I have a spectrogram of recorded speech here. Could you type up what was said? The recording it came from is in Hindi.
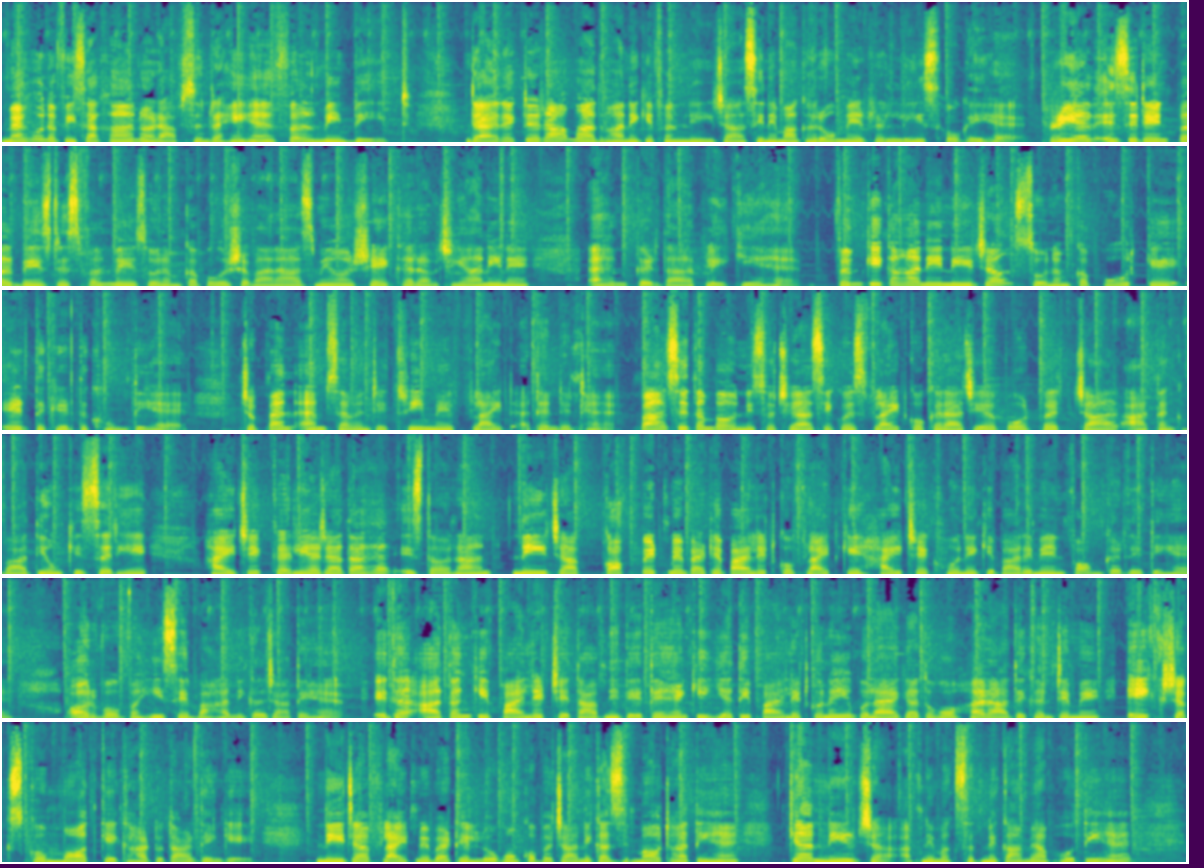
मैं हूँ नफीसा खान और आप सुन रहे हैं फिल्मी बीट। डायरेक्टर राम माधवानी की फ़िल्म नीचा सिनेमा घरों में रिलीज़ हो गई है। रियल इंसिडेंट पर बेस्ड इस फ़िल्म में सोनम कपूर, शबाना आजमी और शेखर अवजियानी ने अहम किरदार प्ले किए हैं। फ़िल्म की कहानी नीरजा सोनम कपूर के इर्द गिर्द घूमती है, जो पेन एम सेवेंटी थ्री में फ़्लाइट अटेंडेंट हैं। 5 सितंबर उन्नीस सौ छियासी को इस फ़्लाइट को कराची एयरपोर्ट पर चार आतंकवादियों के ज़रिए हाईजेक कर लिया जाता है। इस दौरान नीजा कॉकपिट में बैठे पायलट को फ़्लाइट के हाईजेक होने के बारे में इन्फॉर्म कर देती हैं और वो वहीं से बाहर निकल जाते हैं। इधर आतंकी पायलट चेतावनी देते हैं कि यदि पायलट को नहीं बुलाया गया तो वो हर आधे घंटे में एक शख्स को मौत के घाट उतार देंगे। नीजा फ़्लाइट में बैठे लोगों को बचाने का जिम्मा उठाती हैं। क्या नीरजा अपने मकसद में कामयाब होती हैं?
